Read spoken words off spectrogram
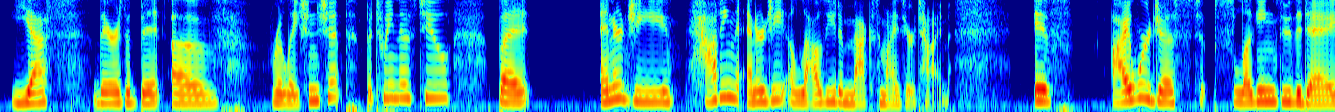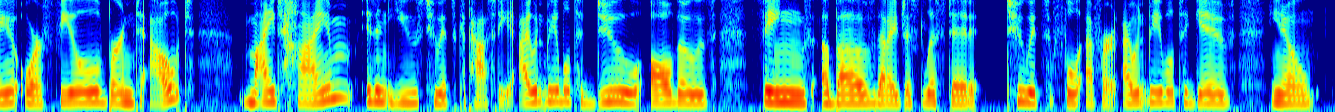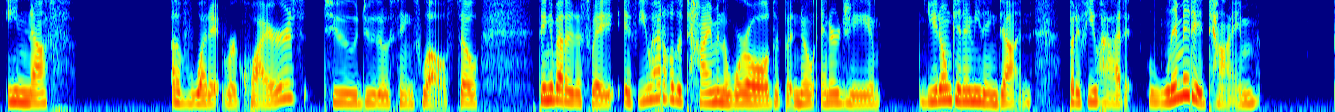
Yes, there's a bit of relationship between those two, but energy, having the energy allows you to maximize your time. If I were just slugging through the day or feel burnt out, my time isn't used to its capacity. I wouldn't be able to do all those things above that I just listed to its full effort. I wouldn't be able to give, you know, enough of what it requires to do those things well. So think about it this way if you had all the time in the world but no energy, you don't get anything done. But if you had limited time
